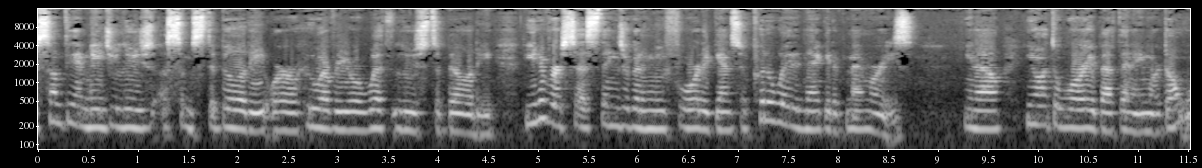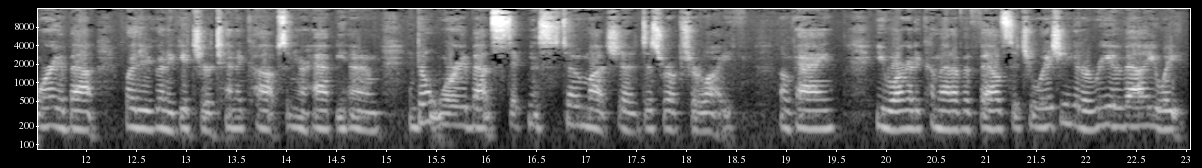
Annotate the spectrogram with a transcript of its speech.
something that made you lose some stability or whoever you were with lose stability. The universe says things are going to move forward again, so put away the negative memories. You know, you don't have to worry about that anymore. Don't worry about whether you're going to get your Ten of Cups and your happy home. And don't worry about sickness so much that it disrupts your life. Okay? You are going to come out of a failed situation. You're going to reevaluate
